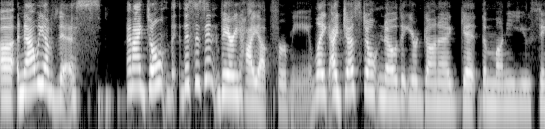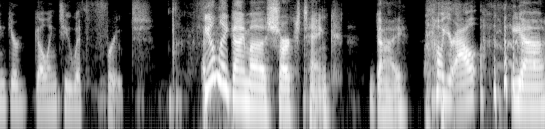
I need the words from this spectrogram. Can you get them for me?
uh, and now we have this. And I don't. th- This isn't very high up for me. Like I just don't know that you're gonna get the money you think you're going to with fruit. feel like I'm a Shark Tank guy. Oh, you're out. yeah.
